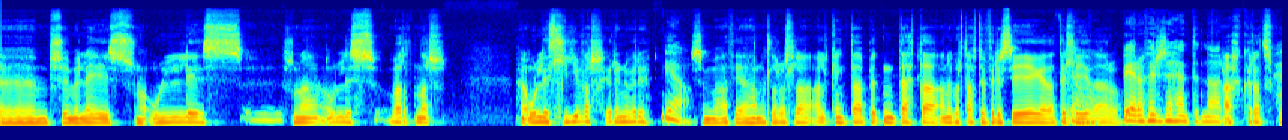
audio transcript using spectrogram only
um, sumulegis svona úliðs svona úliðsvarnar úliðslífar í raun og veru sem að því að er náttúrulega rosalega algengt að byrjum detta annarkort aftur fyrir sig eða til hlýðar og bera fyrir sig hendurnar og akkurat sko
